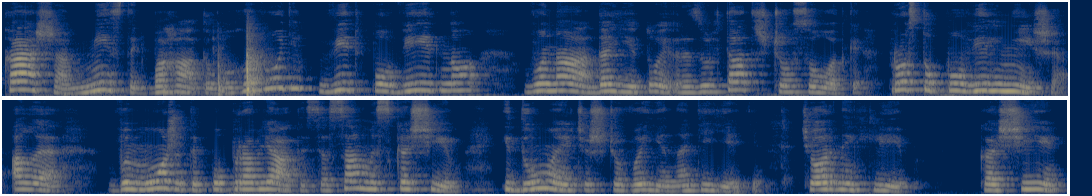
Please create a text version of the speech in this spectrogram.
каша містить багато вуглеводів, відповідно, вона дає той результат, що солодке. Просто повільніше. Але ви можете поправлятися саме з кашів і думаючи, що ви є на дієті. Чорний хліб, каші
